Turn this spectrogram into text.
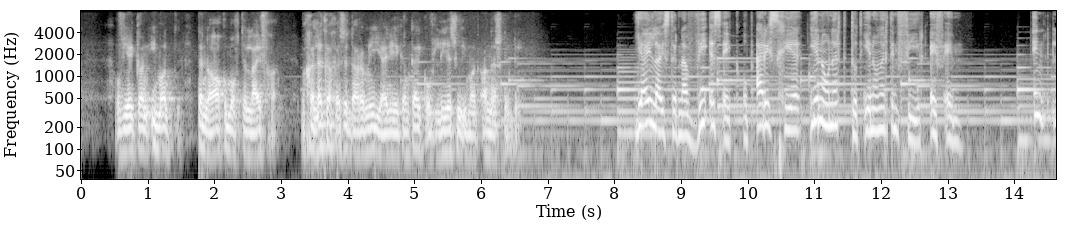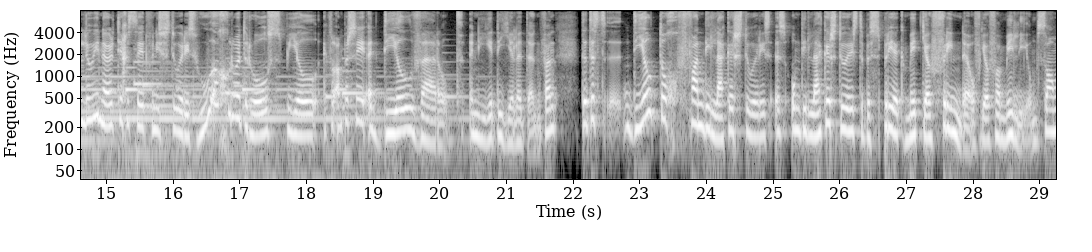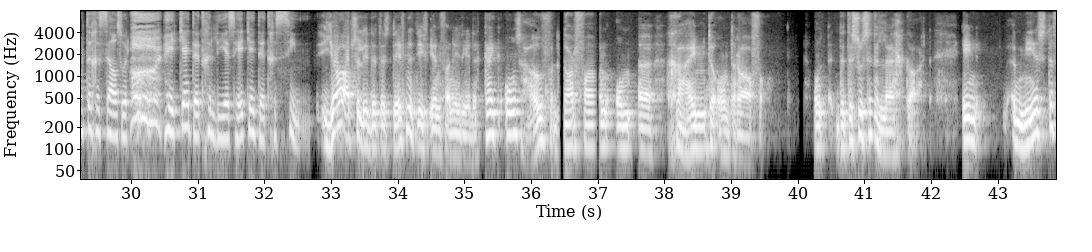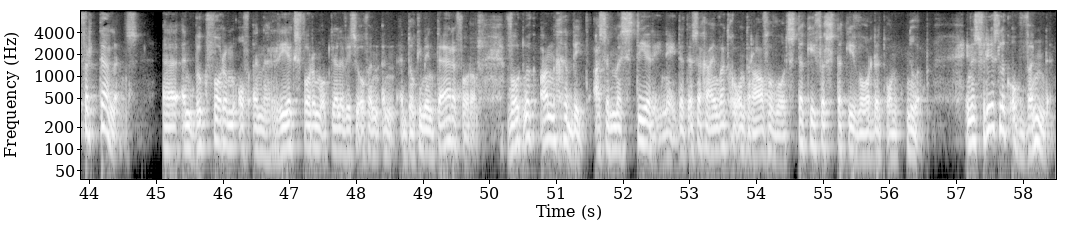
of jy kan iemand te nakom of te lyf gaan. Maar gelukkig is dit daarom nie jy nie, jy kan kyk of lees hoe iemand anders dit doen. Jy luister na Wie is ek op RCG 100 tot 104 FM. En Louis nou het gesê van die stories hoe 'n groot rol speel, ek wil amper sê 'n deelwêreld in hierdie hele ding. Want dit is deel tog van die lekker stories is om die lekker stories te bespreek met jou vriende of jou familie om saam te gesels oor, oh, "Het jy dit gelees? Het jy dit gesien?" Ja, absoluut, dit is definitief een van die redes. Kyk, ons hou daarvan om 'n geheim te ontrafel. Ons dit is soos 'n legkaart. En meeste vertellings uh in boekvorm of in reeksvorm op televisie of in in 'n dokumentêre vorm word ook aangebied as 'n misterie, nê. Nee, dit is 'n geheim wat geontrafel word, stukkie vir stukkie word dit ontknoop. En is vreeslik opwindend.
